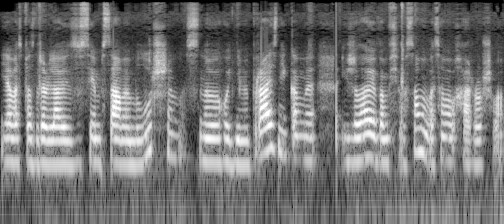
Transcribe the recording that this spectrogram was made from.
Я вас поздравляю з усім самим лучшим, з новогодніми праздниками і желаю вам всього самого самого хорошого.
